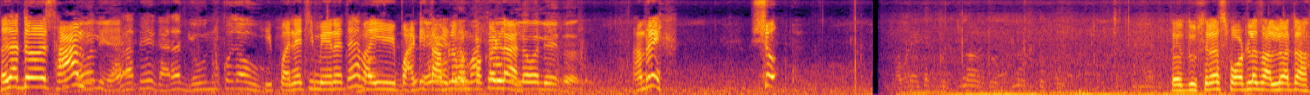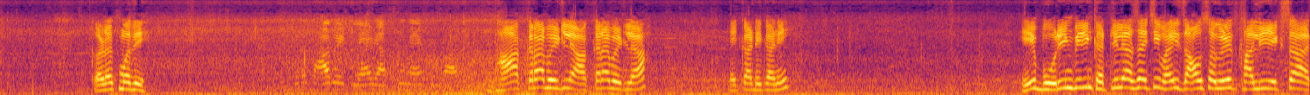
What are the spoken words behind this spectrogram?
काय थांब. मला ते घरात घेऊन नको जाऊ. ही पण्याची मेहनत आहे भाई पाठी थांबलं पण पकडला. थांब रे. शो. तर दुसऱ्या स्पॉटला चाललो आता. कडकमध्ये दहा भेटल्या जास्त नाही पण दहा भेटल्या. दहा अकरा भेटल्या अकरा भेटल्या एका ठिकाणी. हे बोरिंग बिरिंग खतलेली असायची भाई जाऊ सगळेच खाली एकसाथ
